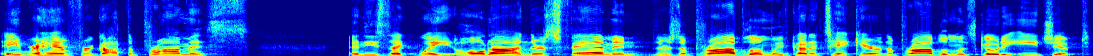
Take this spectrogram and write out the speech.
Abraham forgot the promise. And he's like, wait, hold on, there's famine, there's a problem. We've got to take care of the problem. Let's go to Egypt.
